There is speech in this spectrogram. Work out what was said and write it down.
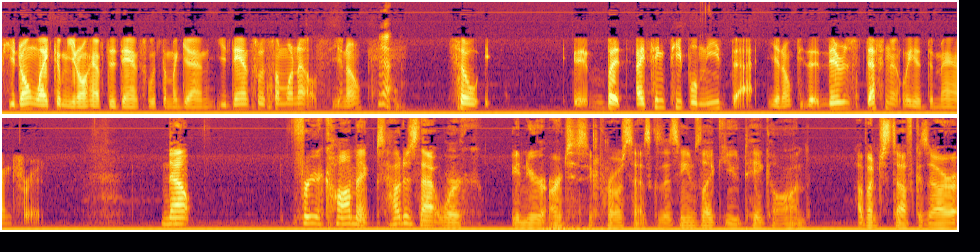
If you don't like them you don't have to dance with them again. You dance with someone else you know? Yeah. so but i think people need that you know? There's definitely a demand for it. Now, for your comics, how does that work in your artistic process? Because it seems like you take on a bunch of stuff. Because I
